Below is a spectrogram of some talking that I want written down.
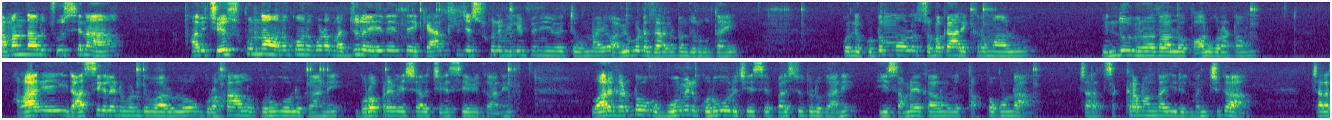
సంబంధాలు చూసినా అవి చేసుకుందాం అనుకోని కూడా మధ్యలో ఏదైతే క్యాన్సిల్ చేసుకుని వెళ్ళిపోయినవి ఏవైతే ఉన్నాయో అవి కూడా జరగడం జరుగుతాయి. కొన్ని కుటుంబంలో శుభ కార్యక్రమాలు హిందూ వినోదాల్లో పాల్గొనటం. అలాగే ఈ రాశి కలిగినటువంటి వారిలో గృహాలు కొనుగోలు కానీ గృహప్రవేశాలు చేసేవి కానీ వారికంటూ ఒక భూమిని కొనుగోలు చేసే పరిస్థితులు కానీ ఈ సమయకాలంలో తప్పకుండా చాలా సక్రమంగా వీరికి మంచిగా చాలా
